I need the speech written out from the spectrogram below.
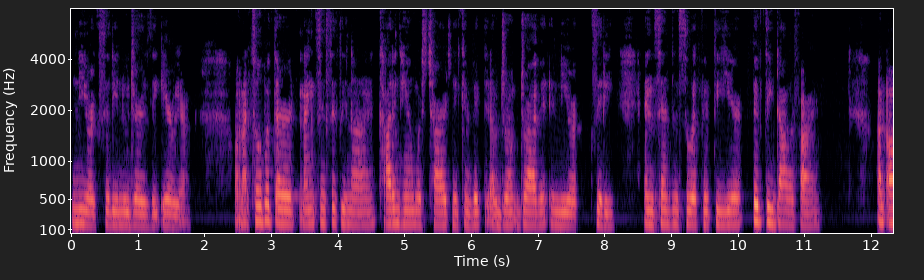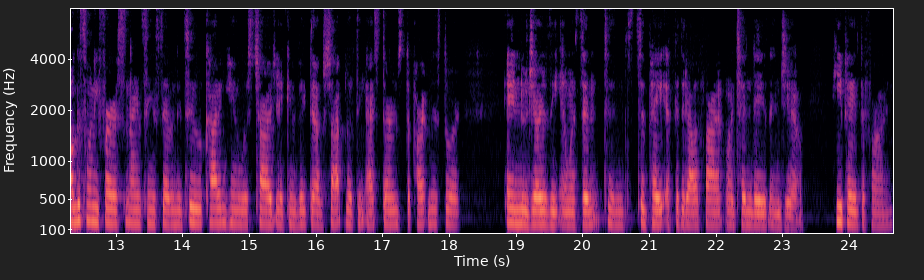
New York City, New Jersey area. On October 3, 1969, Cottingham was charged and convicted of drunk driving in New York City and sentenced to a 50 year $50 fine. On August 21, 1972, Cottingham was charged and convicted of shoplifting at Stern's department store in New Jersey and was sentenced to pay a $50 fine or 10 days in jail. He paid the fine.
